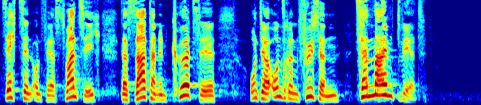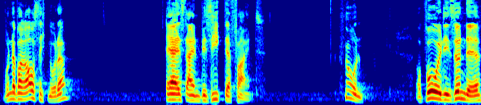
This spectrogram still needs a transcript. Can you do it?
16 und Vers 20, dass Satan in Kürze unter unseren Füßen zermalmt wird. Wunderbare Aussichten, oder? Er ist ein besiegter Feind. Nun, obwohl die Sünde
